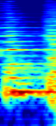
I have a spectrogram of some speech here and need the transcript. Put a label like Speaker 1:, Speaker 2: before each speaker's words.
Speaker 1: Thank you.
